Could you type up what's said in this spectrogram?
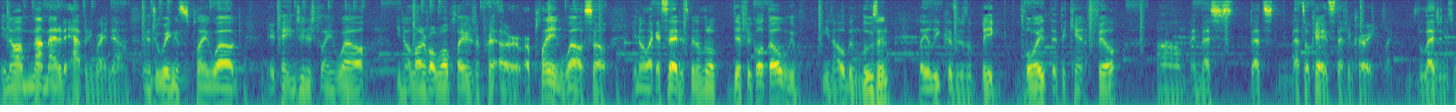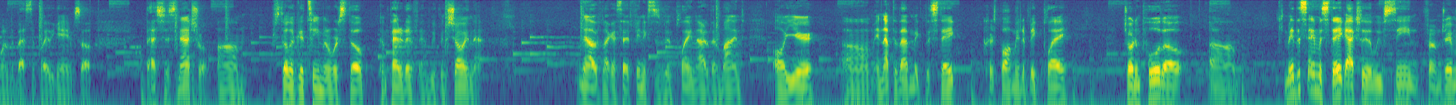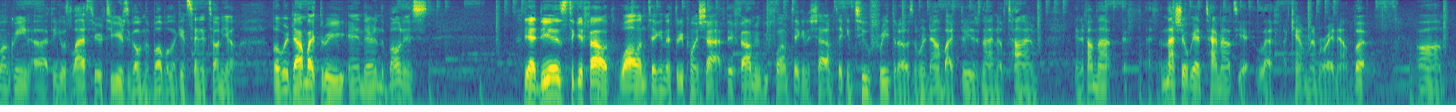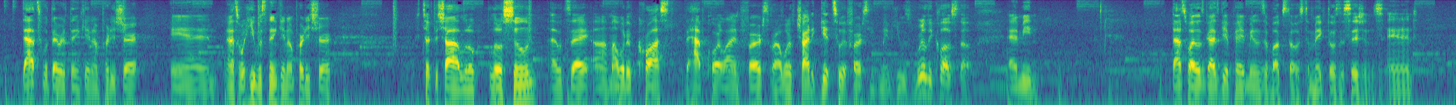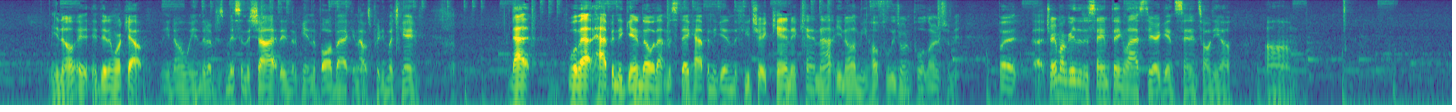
You know, I'm not mad at it happening right now. Andrew Wiggins is playing well. Gary Payton Jr. is playing well you know, a lot of our role players are, pre- are, are playing well. So, you know, like I said, it's been a little difficult though. We've, you know, been losing lately because there's a big void that they can't fill, um, and that's that's that's okay. It's Stephen Curry, like a legend. is one of the best to play the game. So that's just natural. Um, we're still a good team and we're still competitive, and we've been showing that. Now, like I said, Phoenix has been playing out of their mind all year, um, and after that big mistake, Chris Paul made a big play Jordan Poole though um, made the same mistake actually that we've seen from Draymond Green. Uh, I think it was last year two years ago in the bubble against San Antonio, but we're down by three, and they're in the bonus. The idea is to get fouled while I'm taking a three point shot. If they foul me before I'm taking a shot, I'm taking two free throws, and we're down by three. There's not enough time, and if I'm not, if, I'm not sure if we had timeouts yet left. I can't remember right now, but um, that's what they were thinking. I'm pretty sure, and that's what he was thinking. I'm pretty sure. Took the shot a little, little soon. I would say. Um, I would have crossed the half court line first, or I would have tried to get to it first. He, maybe he was really close though. And I mean, that's why those guys get paid millions of bucks though is to make those decisions. And you know it, it, didn't work out. You know we ended up just missing the shot. They ended up getting the ball back and that was pretty much game. That will that happen again though? Will that mistake happen again in the future? It can it cannot. You know i mean hopefully jordan poole learns from it but uh, Draymond Green did the same thing last year against San Antonio. Um,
